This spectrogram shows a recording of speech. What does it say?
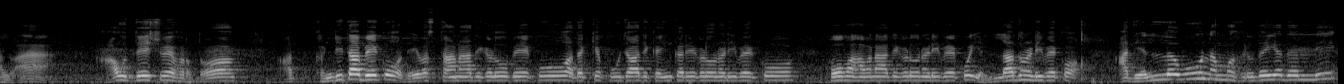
ಅಲ್ವಾ? ಆ ಉದ್ದೇಶವೇ ಹೊರತು ಅದು ಖಂಡಿತ ಬೇಕು, ದೇವಸ್ಥಾನಾದಿಗಳು ಬೇಕು, ಅದಕ್ಕೆ ಪೂಜಾದಿ ಕೈಂಕರ್ಯಗಳು ನಡಿಬೇಕು, ಹೋಮ ಹವನಾದಿಗಳು ನಡಿಬೇಕು, ಎಲ್ಲದೂ ನಡಿಬೇಕು. ಅದೆಲ್ಲವೂ ನಮ್ಮ ಹೃದಯದಲ್ಲಿ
